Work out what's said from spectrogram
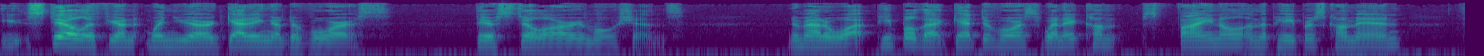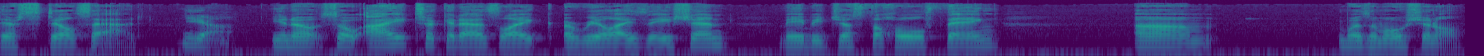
you still if you're when you're getting a divorce, there still are emotions. No matter what. People that get divorced when it comes final and the papers come in, they're still sad. Yeah. You know, so I took it as like a realization, maybe just the whole thing um was emotional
